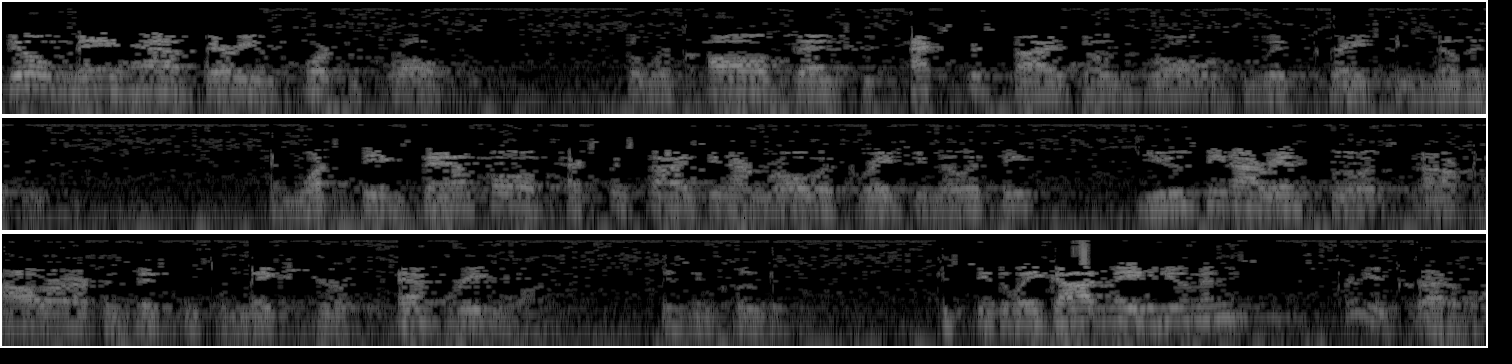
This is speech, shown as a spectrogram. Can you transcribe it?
still may have very important roles. So we're called then to exercise those roles with great humility. What's the example of exercising our role with great humility? Using our influence, and our power, and our position to make sure everyone is included. You see the way God made humans? Pretty incredible.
